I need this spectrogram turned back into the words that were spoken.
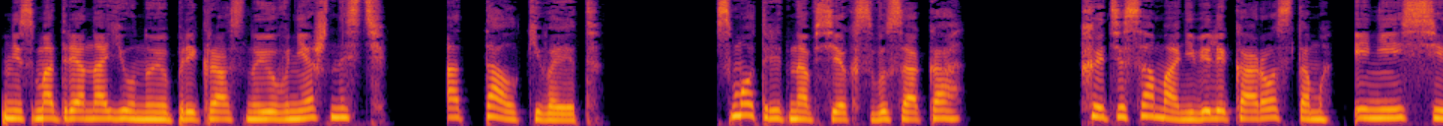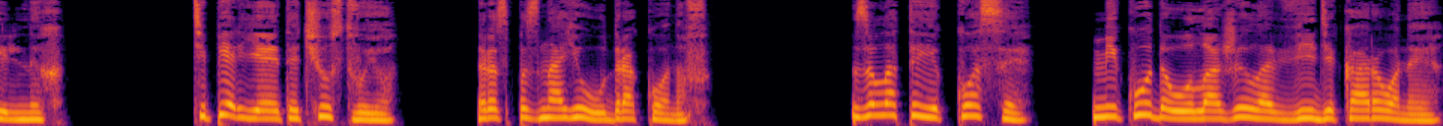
несмотря на юную прекрасную внешность, отталкивает. Смотрит на всех свысока, хоть и сама невелика ростом и не из сильных. Теперь я это чувствую, распознаю у драконов. Золотые косы Микуда уложила в виде короны,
